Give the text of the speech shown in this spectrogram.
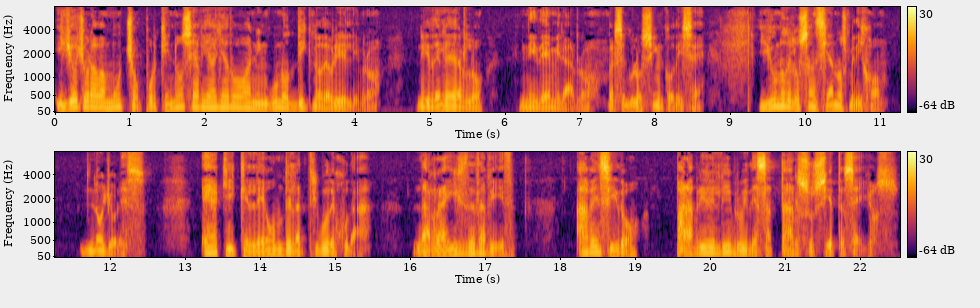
Y yo lloraba mucho porque no se había hallado a ninguno digno de abrir el libro ni de leerlo, ni de mirarlo. Versículo 5 dice, y uno de los ancianos me dijo, no llores. He aquí que el león de la tribu de Judá, la raíz de David, ha vencido para abrir el libro y desatar sus siete sellos.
